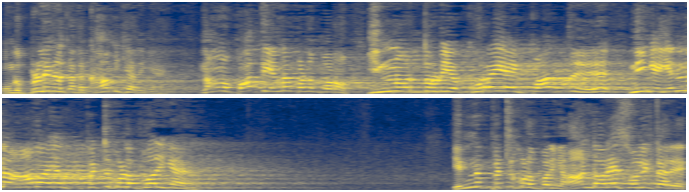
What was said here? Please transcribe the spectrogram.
உங்க பிள்ளைகளுக்கு அதை காமிக்காதீங்க. நம்ம பார்த்து என்ன பண்ண போறோம்? இன்னொருத்தருடைய குறையை பார்த்து நீங்க என்ன ஆதாயம் பெற்றுக்கொள்ள போறீங்க? என்ன பெற்றுக்கொள்ள போறீங்க? ஆண்டவரே சொல்லிட்டாரு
